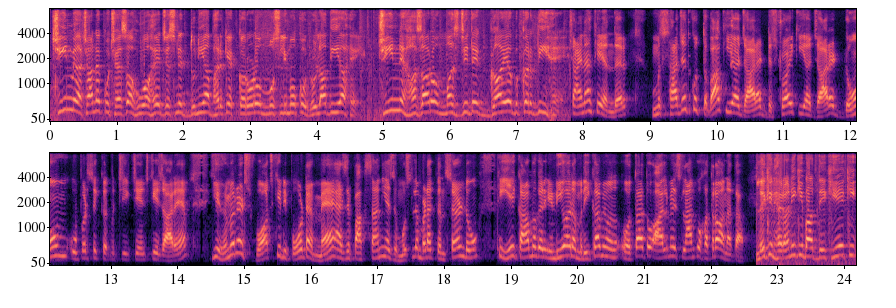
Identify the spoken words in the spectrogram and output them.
चीन में अचानक कुछ ऐसा हुआ है जिसने दुनिया भर के करोड़ों मुस्लिमों को रुला दिया है। चीन ने हज़ारों मस्जिदें गायब कर दी हैं। चाइना के अंदर मसाजिद को तबाह किया जा रहा है डिस्ट्रॉय किया जा रहा है डोम ऊपर से चेंज किए जा रहे हैं। ये ह्यूमन राइट्स वॉच की रिपोर्ट है। मैं as a Pakistani as a Muslim बड़ा कंसर्न हूँ कि ये काम अगर इंडिया और अमेरिका में होता तो आलम इस्लाम को खतरा होना था। लेकिन हैरानी की बात देखिए कि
